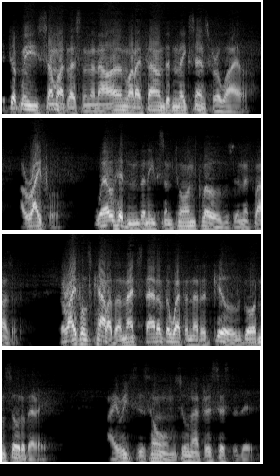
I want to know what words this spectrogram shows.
It took me somewhat less than an hour, and what I found didn't make sense for a while. A rifle, well hidden beneath some torn clothes in the closet. The rifle's caliber matched that of the weapon that had killed Gordon Soderbury. I reached his home soon after his sister did.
